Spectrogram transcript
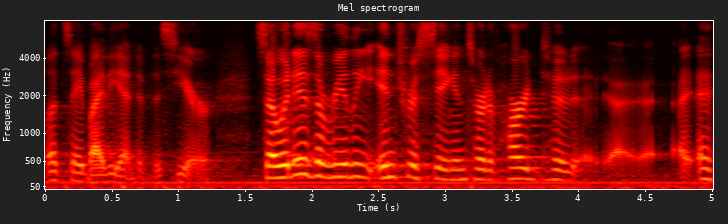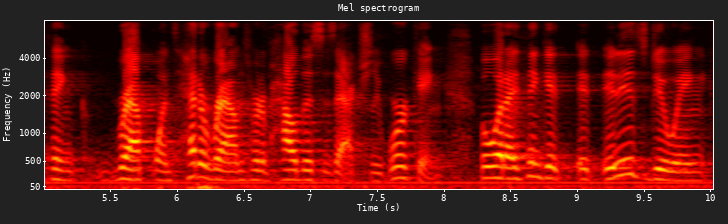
let's say by the end of this year. So it is a really interesting and sort of hard to, uh, I think, wrap one's head around sort of how this is actually working. But what I think it, it, it is doing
